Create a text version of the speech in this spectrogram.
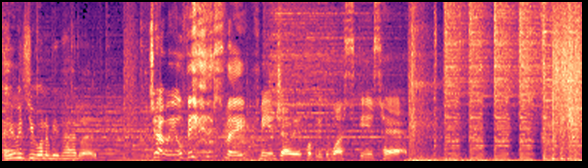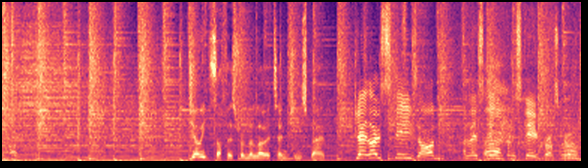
Who would you want to be paired with? Joey, obviously. Me and Joey are probably the worst skiers here. Joey suffers from a low attention span. Get those skis on and let's get you from the ski cross course.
